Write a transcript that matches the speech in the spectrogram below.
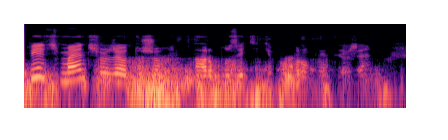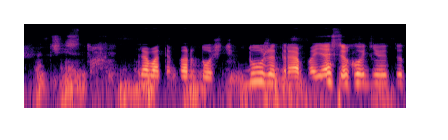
більш-менш вже, ото що гарбузи тільки попробувати вже чисто. Треба тепер дощик. Дуже треба. Я сьогодні тут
